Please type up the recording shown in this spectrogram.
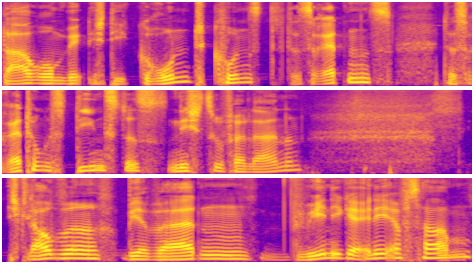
darum, wirklich die Grundkunst des Rettens, des Rettungsdienstes nicht zu verlernen. Ich glaube, wir werden weniger NEFs haben.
